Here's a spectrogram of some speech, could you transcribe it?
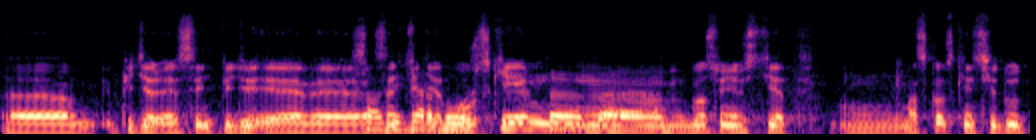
Э, Питер, э, Санкт-Петербургский это, да. госуниверситет, Московский институт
